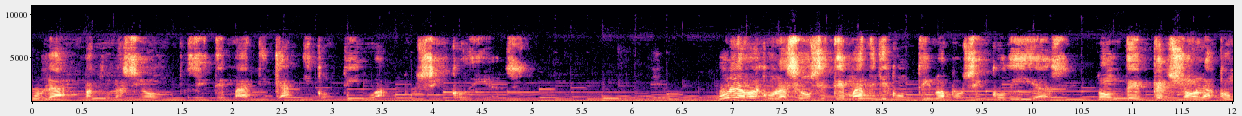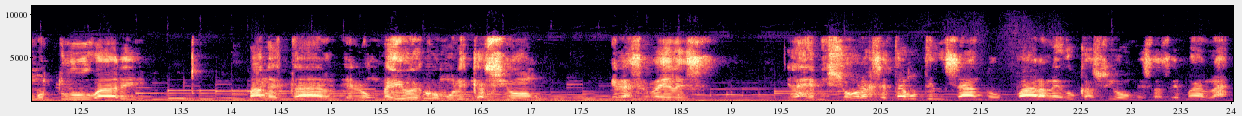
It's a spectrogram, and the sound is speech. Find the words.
una vacunación sistemática y continua por cinco días. Una vacunación sistemática y continua por cinco días, donde personas como tú, Bari, van a estar en los medios de comunicación, en las redes, en las emisoras que se están utilizando para la educación esta semana,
